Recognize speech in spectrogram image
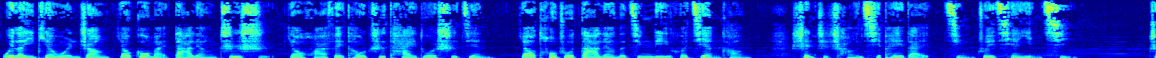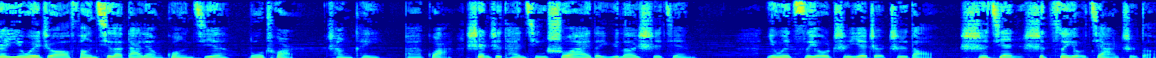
为了一篇文章要购买大量知识，要花费透支太多时间，要投注大量的精力和健康，甚至长期佩戴颈椎牵引器。这意味着放弃了大量逛街、撸串儿、唱 K、八卦，甚至谈情说爱的娱乐时间，因为自由职业者知道时间是最有价值的，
